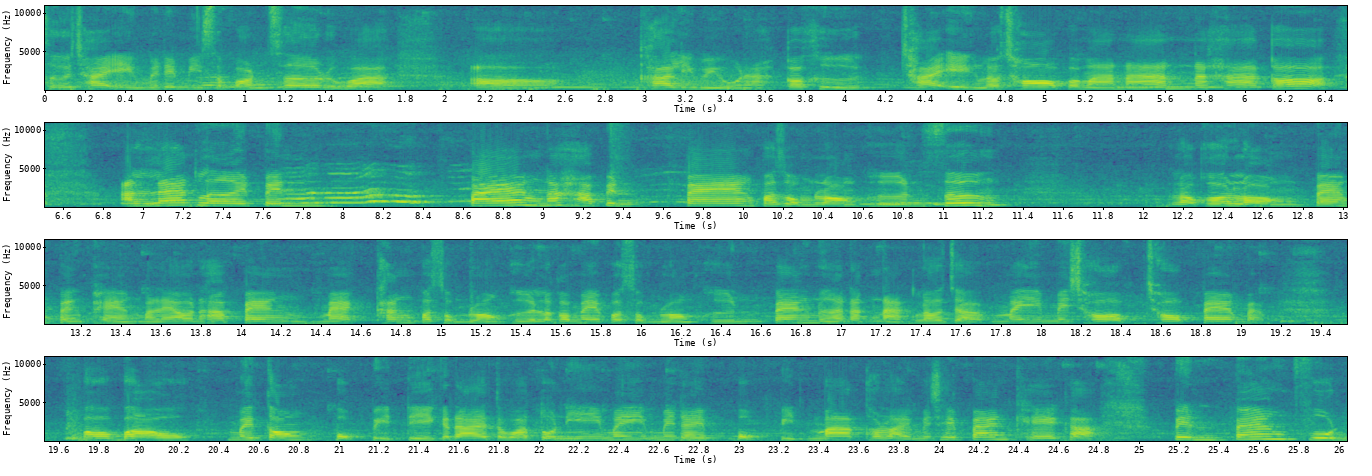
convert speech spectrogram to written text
ซื้อใช้เองไม่ได้มีสปอนเซอร์ หรือว่าค่ารีวิวนะ ก็คือใช้เองแล้วชอบประมาณนั้นนะคะ ก็อันแรกเลยเป็นแป้งนะคะ เป็นแป้งผสมรองพื้นซึ่ง เราก็ลองแป้งแพงๆมาแล้วนะคะ แป้งแม็กทั้งผสมรองพื้นแล้วก็ไม่ผสมรองพื้น แป้งเนื้อหนักๆเราจะไม่ไม่ชอบชอบแป้งแบบเบาๆ ไม่ต้องปกปิดดีก็ได้ แต่ว่าตัวนี้ไม่ไม่ได้ปกปิดมากเท่าไหร่ไม่ใช่แป้งเค้กค่ะ เป็นแป้งฝุ่น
